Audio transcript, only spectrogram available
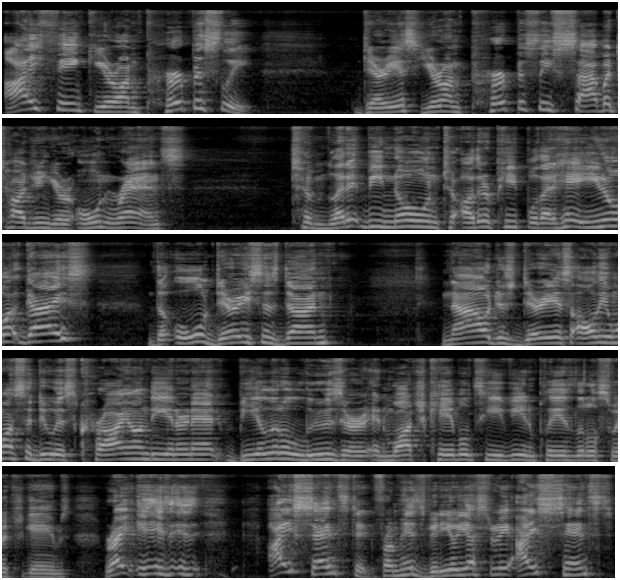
I think you're on purposely Darius, you're on purposely sabotaging your own rants to let it be known to other people that, hey, you know what, guys? The old Darius is done. Now, just Darius, all he wants to do is cry on the internet, be a little loser, and watch cable TV and play his little Switch games. Right? Is, is, I sensed it from his video yesterday. I sensed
